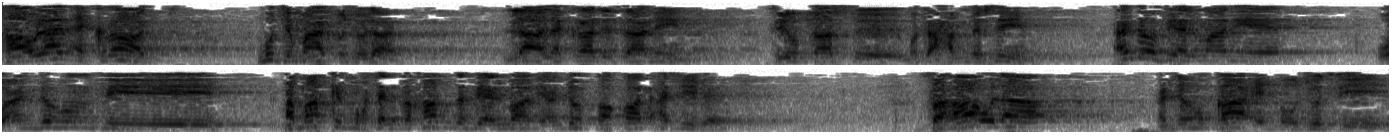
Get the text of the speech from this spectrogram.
هؤلاء الأكراد مو جماعة رجلان لا الأكراد الثانيين فيهم ناس متحمسين. عندهم في ألمانيا وعندهم في أماكن مختلفة خاصة في ألمانيا عندهم طاقات عجيبة. فهؤلاء عندهم قائد موجود في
